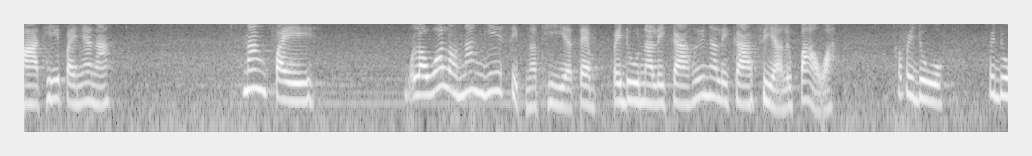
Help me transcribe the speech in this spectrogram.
มาธิไปเนี่ยนะ นั่งไป เราว่าเรานั่งยี่สิบนาทีอะแต่ไปดูนาฬิกาเฮ้ยนาฬิกาเสียหรือเปล่าวะก็ไปดูไปดู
